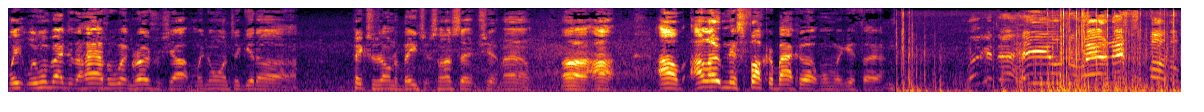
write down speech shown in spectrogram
we, we went back to the house. We went grocery shopping. We're going to get uh pictures on the beach at sunset and shit now. Uh, I, I'll I'll open this fucker back up when we get there. Look at the heels around this motherfucker.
